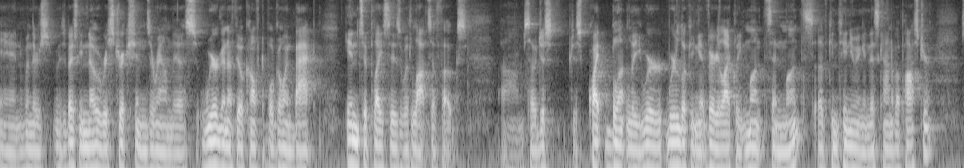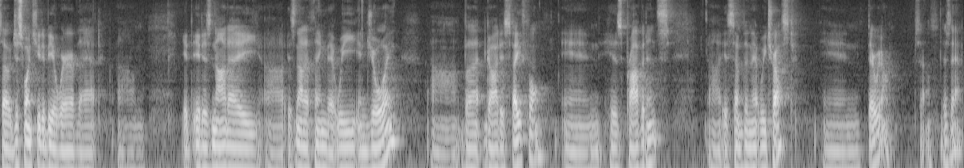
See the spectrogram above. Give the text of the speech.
and when there's, there's basically no restrictions around this, we're going to feel comfortable going back into places with lots of folks. Um, so just just quite bluntly, we're we're looking at very likely months and months of continuing in this kind of a posture. So just want you to be aware of that. Um, it, it is not a uh, it's not a thing that we enjoy, uh, but God is faithful, and His providence uh, is something that we trust, and there we are. So there's that.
